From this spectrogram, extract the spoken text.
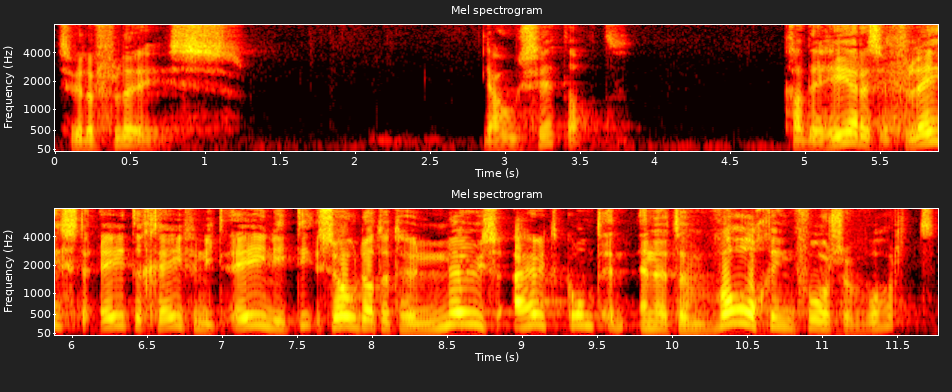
Ze willen vlees. Ja, hoe zit dat? Gaat de Heer ze vlees te eten geven, niet één, niet tien, zodat het hun neus uitkomt en, en het een walging voor ze wordt?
